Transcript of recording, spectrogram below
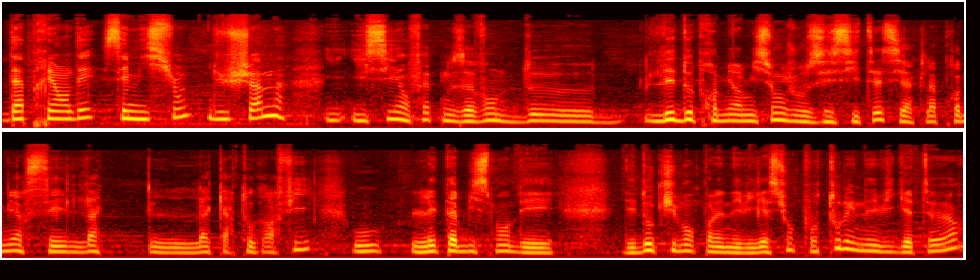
d'appréhender ces missions du CHOM. I- Ici, en fait, nous avons deux, les deux premières missions que je vous ai citées. C'est-à-dire que la première, c'est la, la cartographie ou l'établissement des, des documents pour la navigation pour tous les navigateurs,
